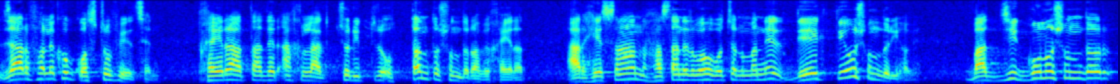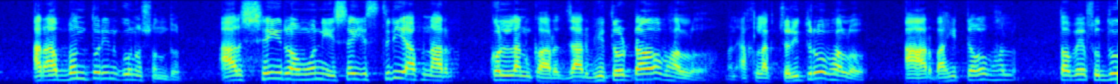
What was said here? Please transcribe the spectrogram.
যার ফলে খুব কষ্ট পেয়েছেন। খায়রাত তাদের আখলাখ চরিত্র অত্যন্ত সুন্দর হবে খায়রাত। আর হেসান হাসানের বহু বচন মানে দেখতেও সুন্দরী হবে। বাহ্যিক গুণও সুন্দর আর আভ্যন্তরীণ গুণও সুন্দর। আর সেই রমণী, সেই স্ত্রী আপনার কল্যাণকর, যার ভিতরটাও ভালো মানে আখলাখ চরিত্রও ভালো, আর বাহিরটাও ভালো। তবে শুধু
